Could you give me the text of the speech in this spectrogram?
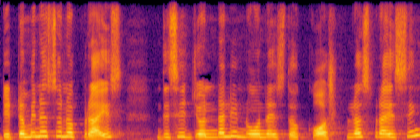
determination of price, this is generally known as the cost plus pricing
